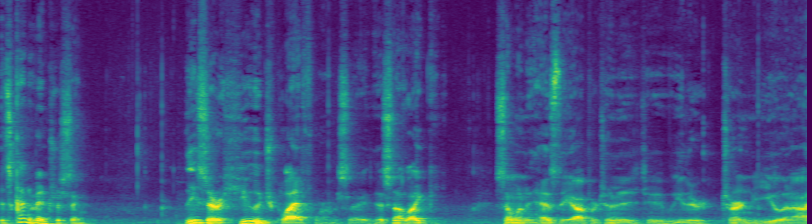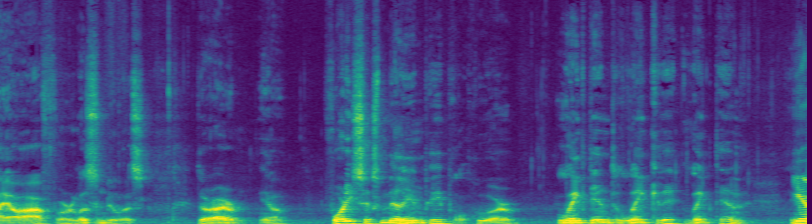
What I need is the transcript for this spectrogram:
it's kind of interesting. These are huge platforms. right? It's not like someone has the opportunity to either turn you and I off or listen to us. There are, you know, 46 million people who are linked into LinkedIn, LinkedIn yeah,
